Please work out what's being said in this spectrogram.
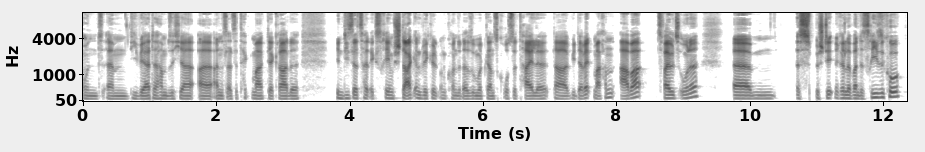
Und ähm, die Werte haben sich ja, äh, anders als der Tech-Markt, ja gerade in dieser Zeit extrem stark entwickelt und konnte da somit ganz große Teile da wieder wettmachen. Aber zweifelsohne, ähm, es besteht ein relevantes Risiko.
